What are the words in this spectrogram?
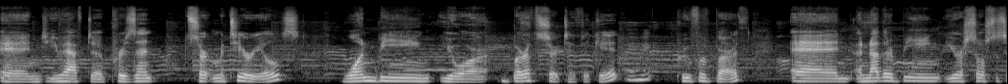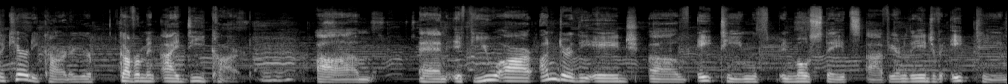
and you have to present certain materials. One being your birth certificate, proof of birth, and another being your social security card or your government ID card. Um, and if you are under the age of 18, in most states, uh, if you're under the age of 18,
